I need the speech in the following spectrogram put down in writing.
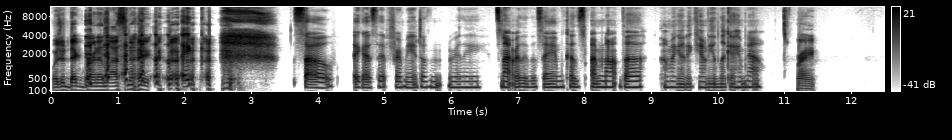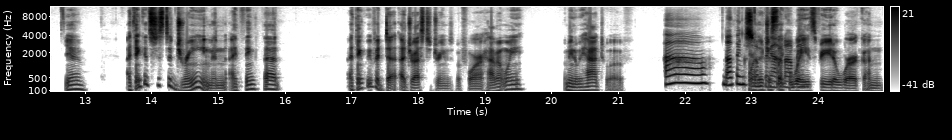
Was your dick burning last night? Like- So I guess it for me, it doesn't really, it's not really the same because I'm not the, oh my God, I can't even look at him now. right. Yeah. I think it's just a dream, and I think that I think we've ad- addressed dreams before, haven't we? I mean, we had to have. Oh, nothing's or they're just like ways for you to work on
